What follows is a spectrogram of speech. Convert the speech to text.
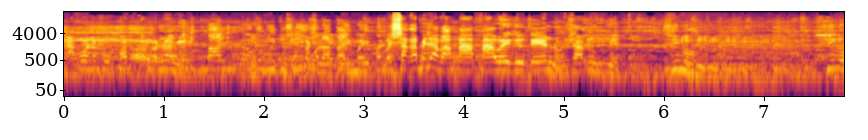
ako na po, pap- ano eh. Balik-balik na ako dito sa iyo. Wala tayong may Mas sa kabila, mapapaway ko kayo, no? Sa akin, eh. Sino? Sino?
